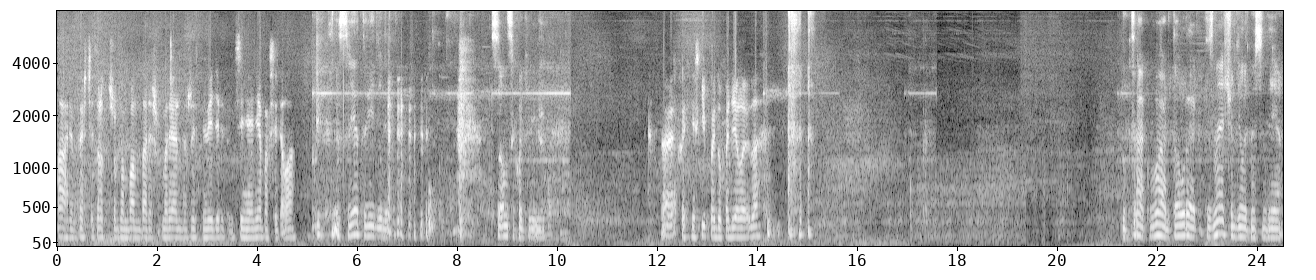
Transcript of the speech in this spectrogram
агрим трэш четвертый, чтобы нам бан дали, чтобы мы реально жизнь видели, там синее небо, все дела. Свет видели. Солнце хоть видел. А я хоть не скип пойду поделаю, да? Так, Валь, Таурек, ты знаешь, что делать на Синдре?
